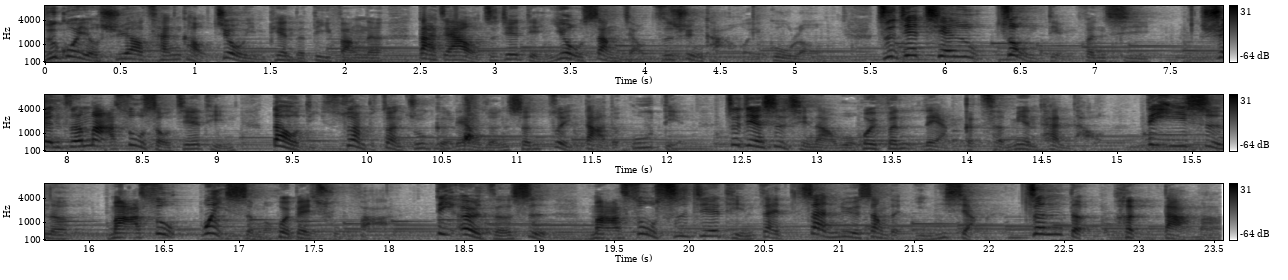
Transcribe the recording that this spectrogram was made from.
如果有需要参考旧影片的地方呢，大家哦直接点右上角资讯卡回顾喽，直接切入重点分析。选择马谡守街亭，到底算不算诸葛亮人生最大的污点？这件事情呢、啊，我会分两个层面探讨。第一是呢，马谡为什么会被处罚？第二则是马谡失街亭在战略上的影响真的很大吗？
